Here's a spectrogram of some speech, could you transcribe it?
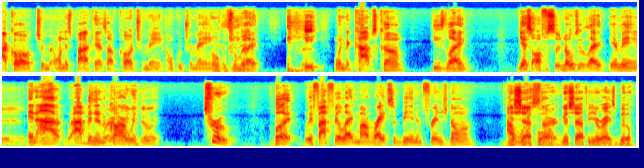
I call Tramaine on this podcast. I've called Tramaine Uncle Tramaine because he's like he when the cops come, he's like, "Yes, officer, knows it." Like, you know what I mean, Yeah. and I I've been in the Right car with do it. true, but if I feel like my rights are being infringed on, I Get will shot for him. start. Get shot for your rights, Bill.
